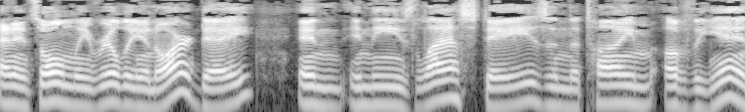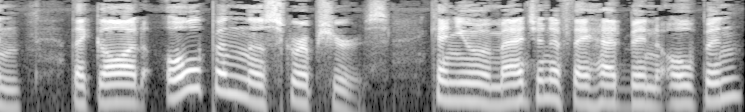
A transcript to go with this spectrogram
And it's only really in our day, in, in these last days, in the time of the end, that God opened the scriptures. Can you imagine if they had been open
